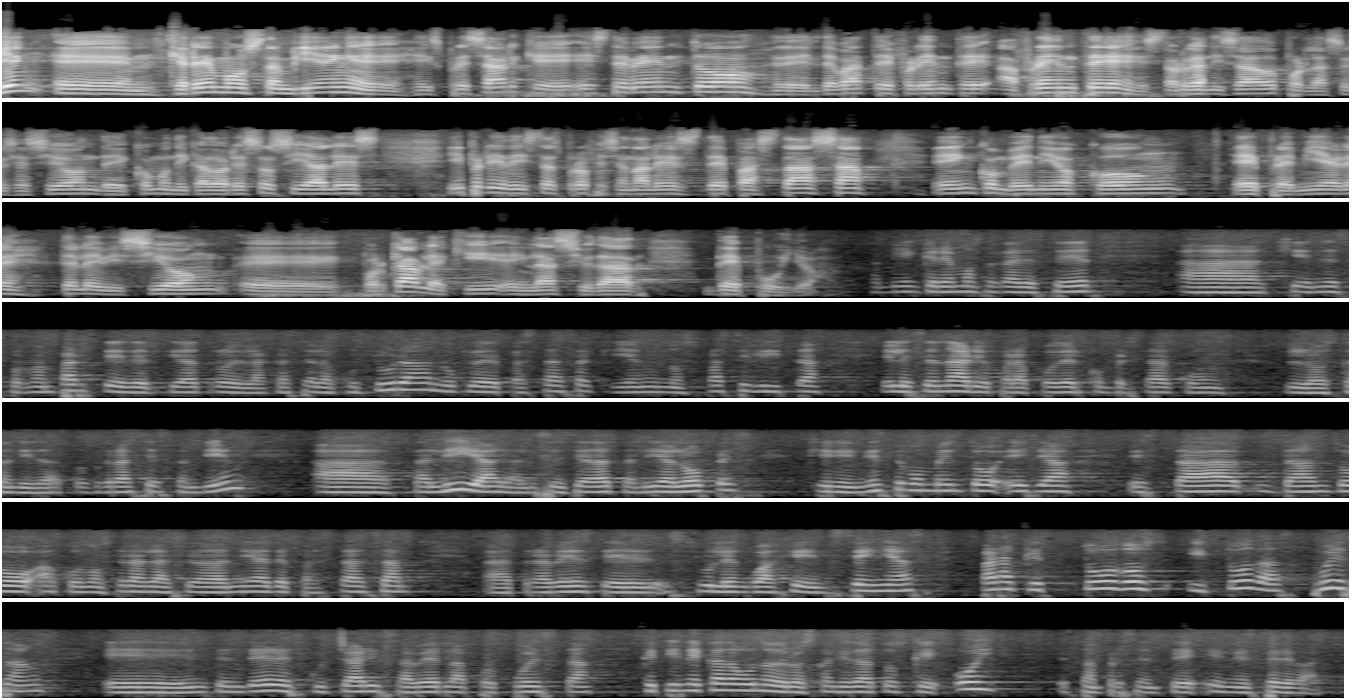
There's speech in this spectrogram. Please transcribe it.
Bien, eh, queremos también eh, expresar que este evento, el debate frente a frente, está organizado por la Asociación de Comunicadores Sociales y Periodistas Profesionales de Pastaza en convenio con eh, Premiere Televisión eh, por cable aquí en la ciudad de Puyo. También queremos agradecer a quienes forman parte del Teatro de la Casa de la Cultura, Núcleo de Pastaza, quien nos facilita el escenario para poder conversar con los candidatos. Gracias también a Talía, la licenciada Talía López, quien en este momento ella está dando a conocer a la ciudadanía de Pastaza a través de su lenguaje en señas para que todos y todas puedan eh, entender, escuchar y saber la propuesta que tiene cada uno de los candidatos que hoy están presentes en este debate.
